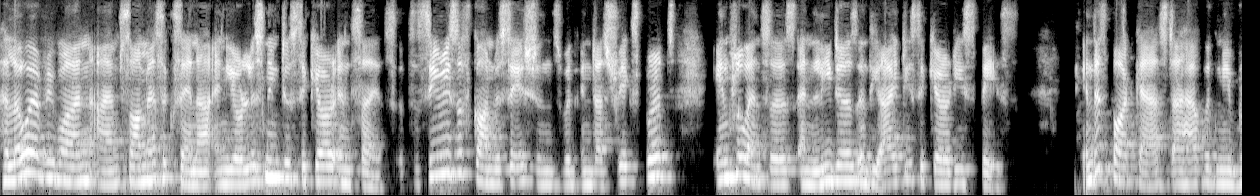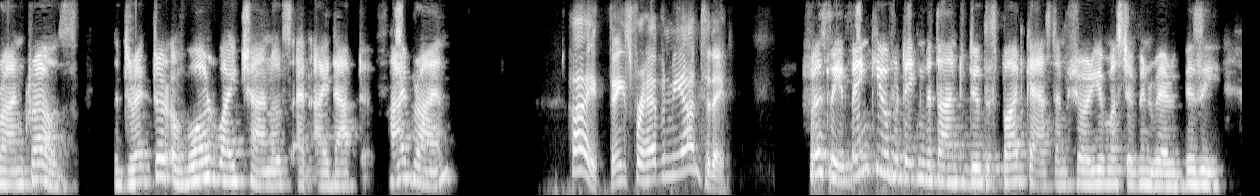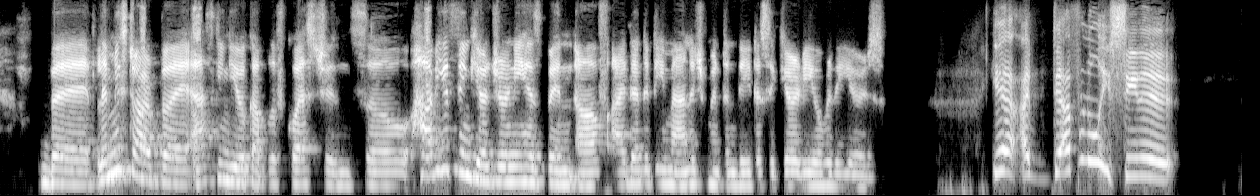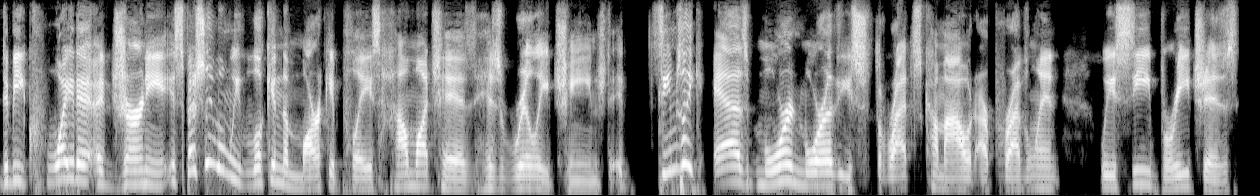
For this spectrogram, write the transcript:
Hello, everyone. I'm Soumya Saxena, and you're listening to Secure Insights. It's a series of conversations with industry experts, influencers, and leaders in the IT security space. In this podcast, I have with me Brian Krause, the Director of Worldwide Channels at Idaptive. Hi, Brian. Hi, thanks for having me on today. Firstly, thank you for taking the time to do this podcast. I'm sure you must have been very busy. But let me start by asking you a couple of questions. So, how do you think your journey has been of identity management and data security over the years? Yeah, I've definitely seen it to be quite a, a, journey, especially when we look in the marketplace, how much has has really changed. It seems like as more and more of these threats come out are prevalent, we see breaches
